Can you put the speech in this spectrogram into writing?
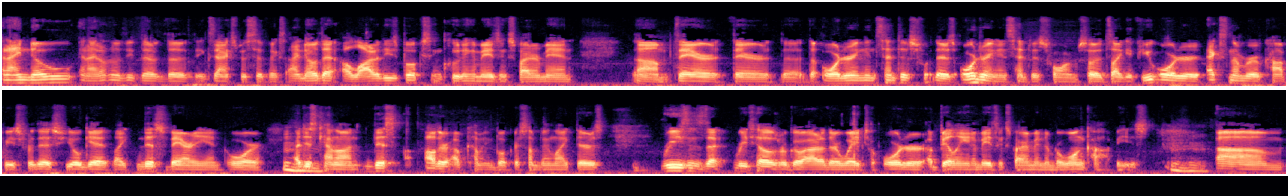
and i know and i don't know the, the, the exact specifics i know that a lot of these books including amazing spider-man um, they're they're the the ordering incentives for there's ordering incentives for them so it's like if you order x number of copies for this you'll get like this variant or a discount on this other upcoming book or something. Like there's reasons that retailers will go out of their way to order a billion amazing spider-man number one copies. Um,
